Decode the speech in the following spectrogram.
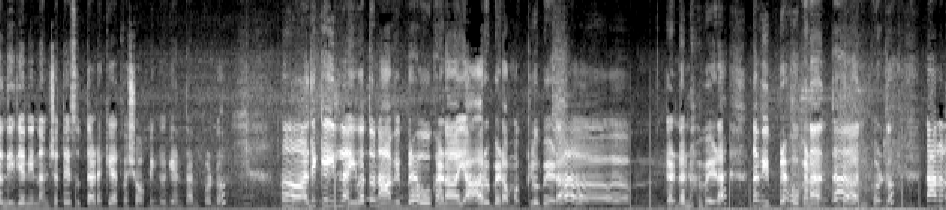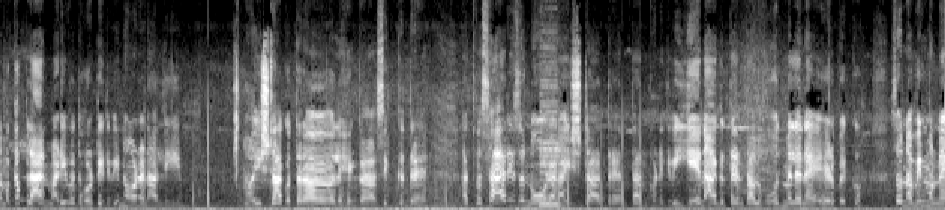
ಬಂದಿದ್ಯಾ ನೀನ್ ನನ್ ಜೊತೆ ಸುತ್ತಾಡಕ್ಕೆ ಅಥವಾ ಶಾಪಿಂಗಿಗೆ ಅಂತ ಅನ್ಕೊಂಡು? ಅದಕ್ಕೆ ಇಲ್ಲ, ಇವತ್ತು ನಾವಿಬ್ರೆ ಹೋಗೋಣ. ಯಾರು ಬೇಡ ಮಕ್ಕಳು ಬೇಡ ಗಂಡನೂ ಬೇಡ. ನಾವಿಬ್ರೆ ಹೋಗೋಣ ಅಂತ ಅನ್ಕೊಂಡು ನಾನು ನಮ್ಮಕ್ಕ ಪ್ಲ್ಯಾನ್ ಮಾಡಿ ಇವತ್ತು ಹೊರಟಿದ್ದೀವಿ ನೋಡೋಣ ಅಲ್ಲಿ ಇಷ್ಟ ಆಗೋ ಥರ ಲೆಹೆಂಗಾ ಸಿಕ್ಕಿದ್ರೆ ಅಥವಾ ಸ್ಯಾರೀಸ್ ನೋಡೋಣ ಇಷ್ಟ ಆದರೆ ಅಂತ ಅಂದ್ಕೊಂಡಿದ್ದೀವಿ ಏನಾಗುತ್ತೆ ಅಂತ ಅಲ್ಲಿ ಹೋದ್ಮೇಲೆ ಹೇಳಬೇಕು. ಸೊ ನವೀನ್ ಮೊನ್ನೆ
